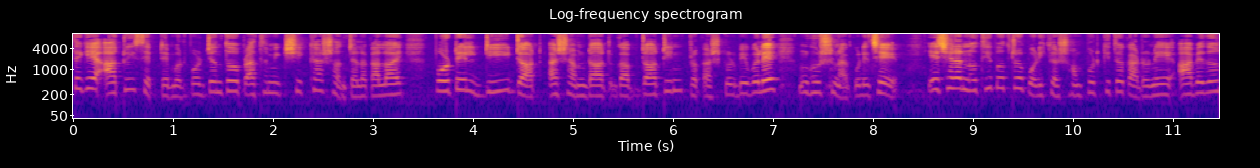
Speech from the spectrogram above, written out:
থেকে আটই সেপ্টেম্বর পর্যন্ত প্রাথমিক শিক্ষা সঞ্চালকালয় portal D dot Assam dot gov dot in প্রকাশ করবে বলে ঘোষণা করেছে। এছাড়া নথিপত্র পরীক্ষা সম্পর্কিত কারণে আবেদন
